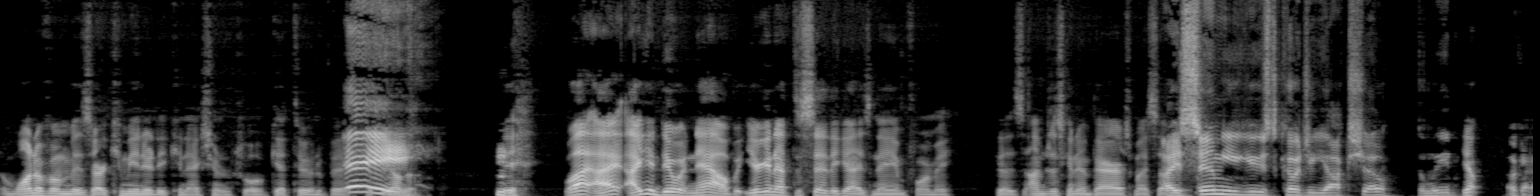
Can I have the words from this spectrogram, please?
One of them is our community connection, which we'll get to in a bit. Hey, other- well, I I can do it now, but you're gonna have to say the guy's name for me because I'm just gonna embarrass myself. I assume you used Koji Yakusho the lead. Yep. Okay.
